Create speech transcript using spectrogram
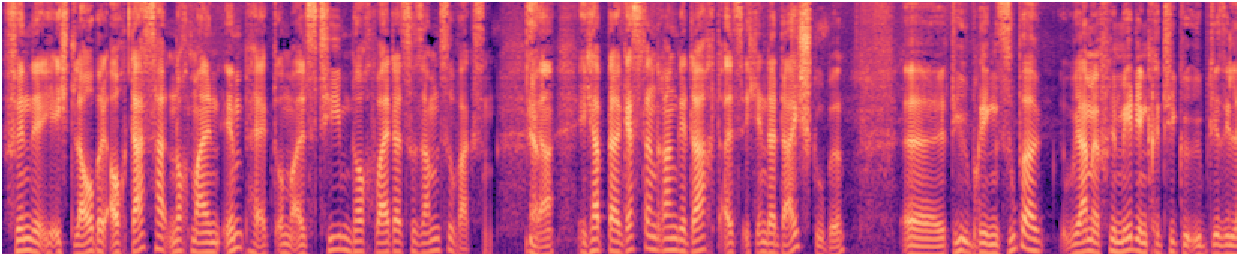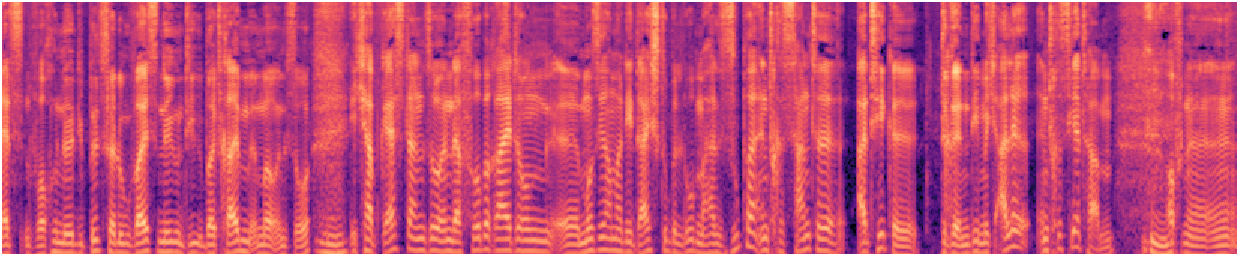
finde ich, ich glaube, auch das hat nochmal einen Impact, um als Team noch weiter zusammenzuwachsen. Ja. ja ich habe da gestern dran gedacht, als ich in der Deichstube äh, die übrigens super, wir haben ja viel Medienkritik geübt hier die letzten Wochen, ne? die Bildzeitung weiß nicht und die übertreiben immer und so. Mhm. Ich habe gestern so in der Vorbereitung, äh, muss ich auch mal die Deichstube loben, hatte super interessante Artikel drin, die mich alle interessiert haben. Mhm. Auf eine, äh,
